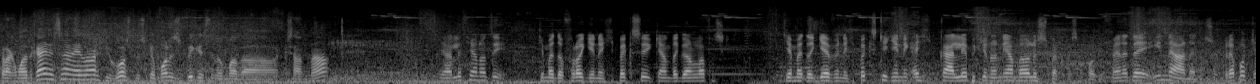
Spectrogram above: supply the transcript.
Πραγματικά είναι σαν να είναι ο αρχηγός τους και μόλις μπήκε στην ομάδα ξανά. Η αλήθεια είναι ότι και με το Froggen έχει παίξει και αν δεν κάνω λάθος και με τον Kevin έχει παίξει και γενι- έχει καλή επικοινωνία με όλους τους παίχτε από ό,τι φαίνεται. Είναι άνετος ο Κρέπο και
